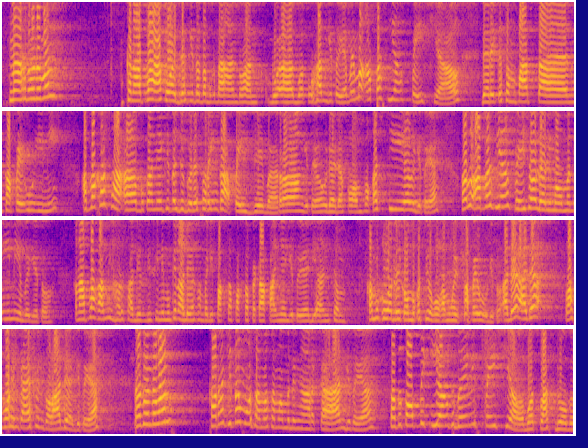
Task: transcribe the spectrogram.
Nah, teman-teman, kenapa aku ajak kita tepuk tangan Tuhan buat Tuhan gitu ya? Memang apa sih yang spesial dari kesempatan KPU ini? Apakah uh, bukannya kita juga udah sering Kak PJ bareng gitu ya, udah ada kelompok kecil gitu ya. Lalu apa sih yang spesial dari momen ini begitu? Kenapa kami harus hadir di sini? Mungkin ada yang sampai dipaksa-paksa PKK-nya gitu ya, diancam. Kamu keluar dari kelompok kecil kalau kamu ke KPU gitu. Ada ada laporin ke Evin kalau ada gitu ya. Nah, teman-teman, karena kita mau sama-sama mendengarkan gitu ya, satu topik yang sebenarnya ini spesial buat kelas 12.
